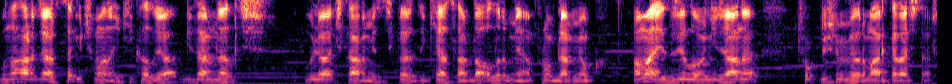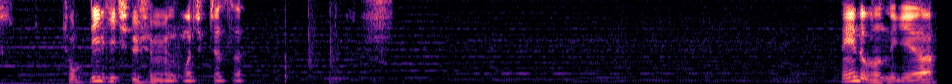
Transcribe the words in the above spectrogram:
Bunu harcarsa 3 mana 2 kalıyor. Gizemli atış. Blue'a çıkar mıyız? Çıkarız. 2 hasar da alırım ya. Problem yok. Ama Ezreal oynayacağını çok düşünmüyorum arkadaşlar. Çok değil hiç düşünmüyorum açıkçası. Neydi bunun ligi ya?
